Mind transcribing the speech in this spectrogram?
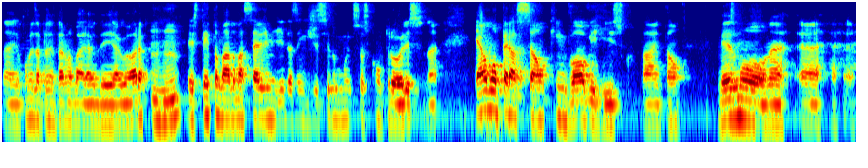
né, como eles apresentaram no Vale Day agora, uhum. eles têm tomado uma série de medidas, enrijecido muito seus controles. Né? É uma operação que envolve risco, tá? Então, mesmo né, é,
